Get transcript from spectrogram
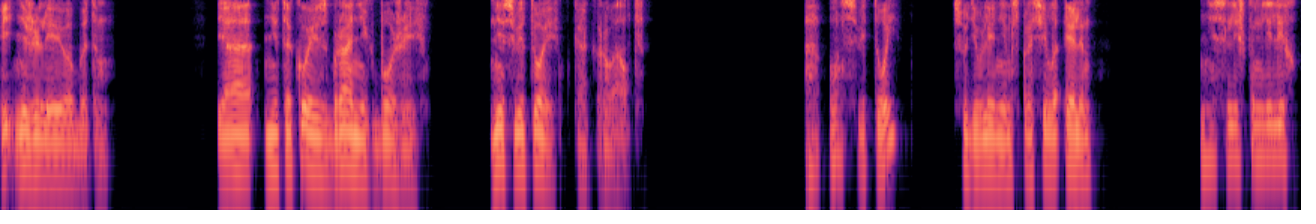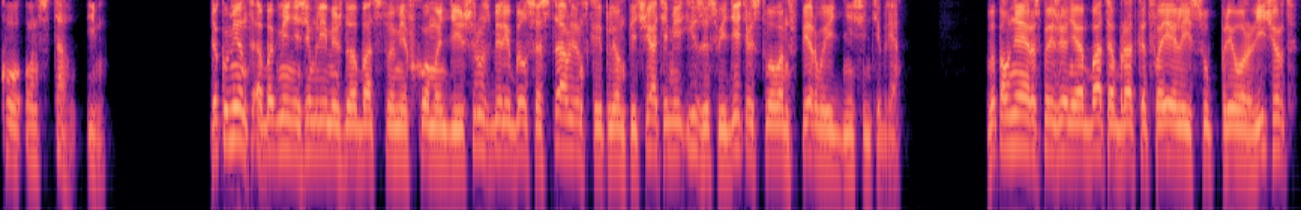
и не жалею об этом. Я не такой избранник Божий, не святой, как Руалд. — А он святой? — с удивлением спросила Эллен. — Не слишком ли легко он стал им? Документ об обмене земли между аббатствами в Хоманде и Шрусбери был составлен, скреплен печатями и засвидетельствован в первые дни сентября. Выполняя распоряжение аббата, брат Катфаэль и субприор Ричард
